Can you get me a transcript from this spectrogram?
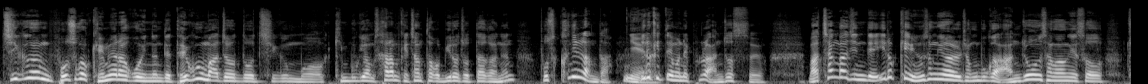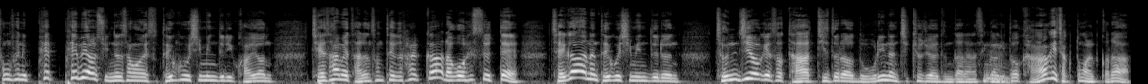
지금 보수가 괴멸하고 있는데 대구마저도 지금 뭐 김부겸 사람 괜찮다고 밀어줬다가는 보수 큰일 난다. 예. 이렇기 때문에 표를 안 줬어요. 마찬가지인데 이렇게 윤석열 정부가 안 좋은 상황에서 총선이 패, 패배할 수 있는 상황에서 대구 시민들이 과연 제3의 다른 선택을 할까라고 했을 때 제가 아는 대구 시민들은 전 지역에서 다 뒤더라도 우리는 지켜줘야 된다라는 생각이 음. 더 강하게 작동할 거라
